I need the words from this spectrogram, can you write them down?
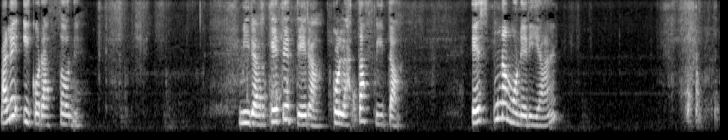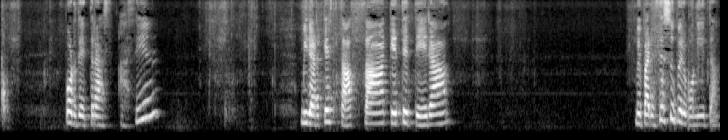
¿vale? Y corazones. Mirar qué tetera con las tacitas. Es una monería, ¿eh? Por detrás, así. Mirar qué taza, qué tetera. Me parece súper bonita.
